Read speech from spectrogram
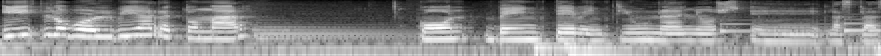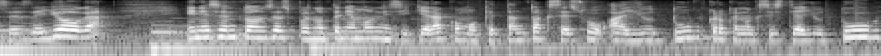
y lo volví a retomar con 20, 21 años eh, las clases de yoga. En ese entonces pues no teníamos ni siquiera como que tanto acceso a YouTube, creo que no existía YouTube,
